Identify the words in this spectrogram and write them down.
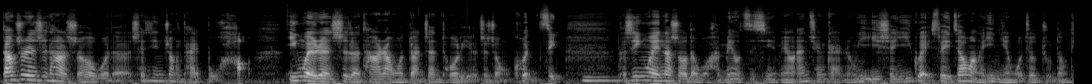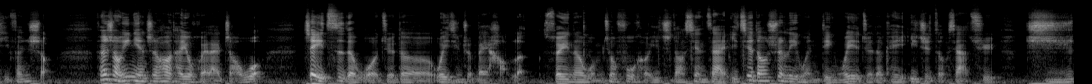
当初认识他的时候，我的身心状态不好，因为认识了他，让我短暂脱离了这种困境。嗯，可是因为那时候的我很没有自信，也没有安全感，容易疑神疑鬼，所以交往了一年，我就主动提分手。分手一年之后，他又回来找我。”这一次的我觉得我已经准备好了，所以呢，我们就复合，一直到现在，一切都顺利稳定。我也觉得可以一直走下去，直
